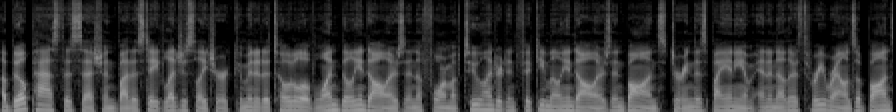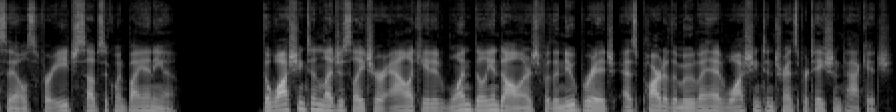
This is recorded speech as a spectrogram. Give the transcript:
a bill passed this session by the state legislature committed a total of $1 billion in the form of $250 million in bonds during this biennium and another three rounds of bond sales for each subsequent biennia. The Washington legislature allocated $1 billion for the new bridge as part of the Move Ahead Washington Transportation Package.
